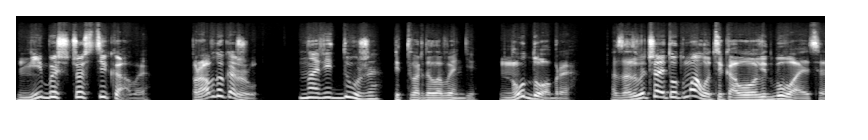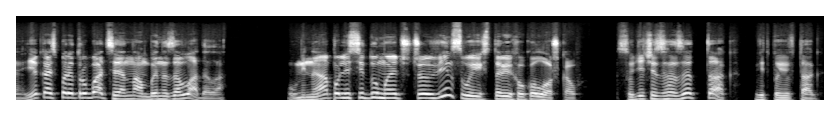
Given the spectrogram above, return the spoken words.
ніби щось цікаве. Правду кажу? Навіть дуже, підтвердила Венді. Ну, добре. Зазвичай тут мало цікавого відбувається, якась перетрубація нам би не завадила. У Мінеаполісі думають, що він своїх старих околошкав. Судячи з газет, так, відповів так.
